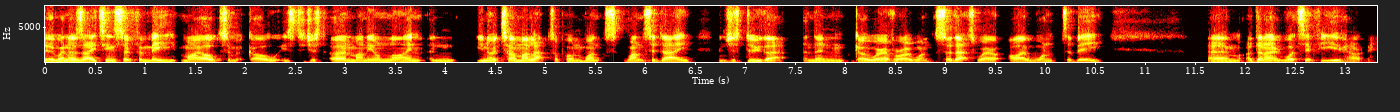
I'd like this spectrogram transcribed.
uh, when I was 18. So for me, my ultimate goal is to just earn money online and, you know, turn my laptop on once, once a day and just do that and then go wherever I want. So that's where I want to be. Um, I don't know. What's it for you, Harry?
